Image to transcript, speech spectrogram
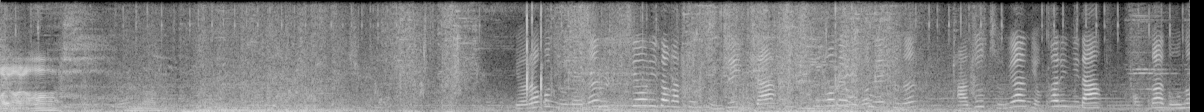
아이 아이 아 씨. 여러분 눈에는 치어리더 같은 존재입니다. 팀원을 응원해주는 아주 중요한 역할입니다. 억가 노노.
